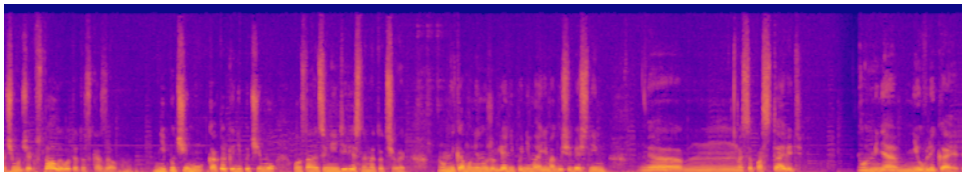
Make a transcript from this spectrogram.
почему человек встал и вот это сказал. Не почему. Как только не почему, он становится неинтересным, этот человек. Он никому не нужен. Я не понимаю, не могу себя с ним э, сопоставить. Он меня не увлекает.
